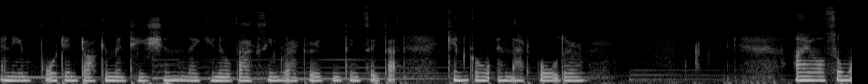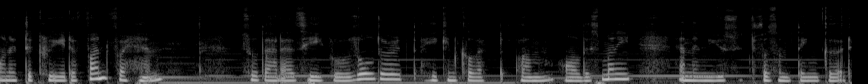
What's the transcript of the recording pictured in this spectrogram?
any important documentation, like you know, vaccine records and things like that, can go in that folder. I also wanted to create a fund for him so that as he grows older, he can collect um, all this money and then use it for something good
